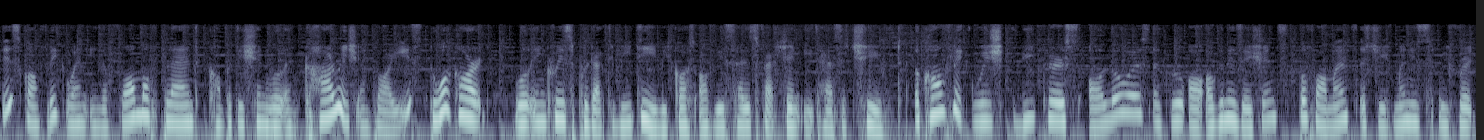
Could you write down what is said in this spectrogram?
This conflict, when in the form of planned competition, will encourage employees to work hard will increase productivity because of the satisfaction it has achieved. A conflict which deters or lowers a group or organization's performance achievement is referred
